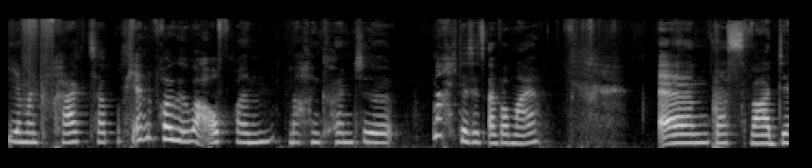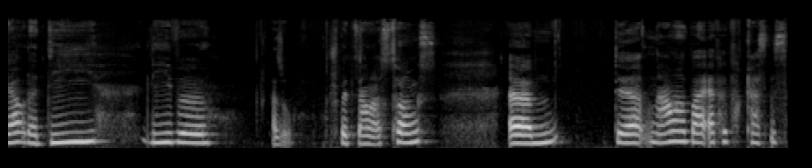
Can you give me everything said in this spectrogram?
jemand gefragt hat, ob ich eine Folge über Aufräumen machen könnte, mache ich das jetzt einfach mal. Ähm, das war der oder die liebe, also Spitzname ist Tongs. Ähm, der Name bei Apple Podcast ist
